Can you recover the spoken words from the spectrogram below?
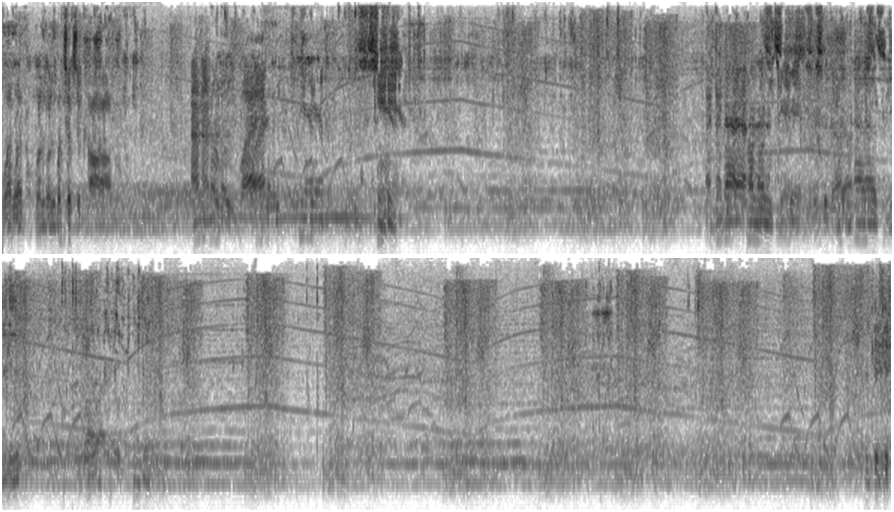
what, what, what, what's it called? I don't know why can't. Just can't. I do not understand, so don't ask me Okay, okay.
